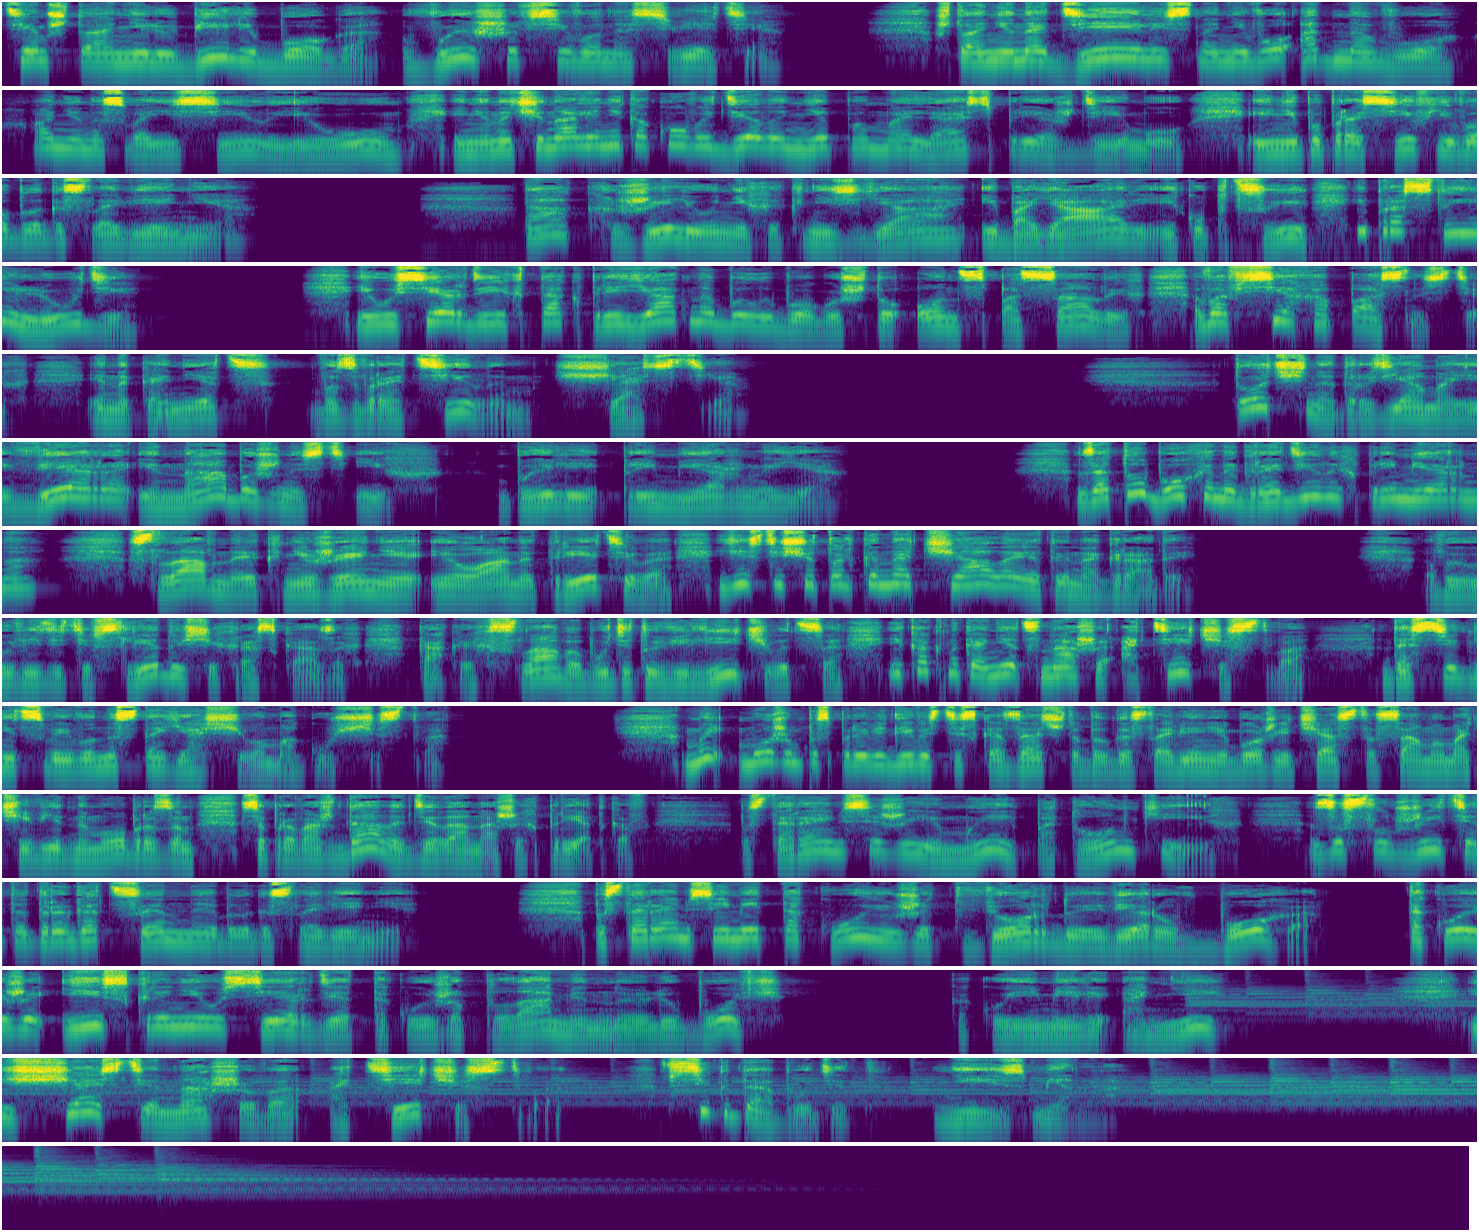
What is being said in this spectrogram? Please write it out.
тем, что они любили Бога выше всего на свете, что они надеялись на Него одного – не на свои силы и ум, и не начинали никакого дела, не помолясь прежде ему и не попросив его благословения. Так жили у них и князья, и бояре, и купцы, и простые люди. И усердие их так приятно было Богу, что Он спасал их во всех опасностях и, наконец, возвратил им счастье. Точно, друзья мои, вера и набожность их были примерные. Зато Бог и наградил их примерно. Славное княжение Иоанна III есть еще только начало этой награды. Вы увидите в следующих рассказах, как их слава будет увеличиваться и как, наконец, наше Отечество достигнет своего настоящего могущества. Мы можем по справедливости сказать, что благословение Божье часто самым очевидным образом сопровождало дела наших предков. Постараемся же и мы, потомки их, заслужить это драгоценное благословение. Постараемся иметь такую же твердую веру в Бога, такое же искреннее усердие, такую же пламенную любовь, какую имели они, и счастье нашего Отечества всегда будет неизменно.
